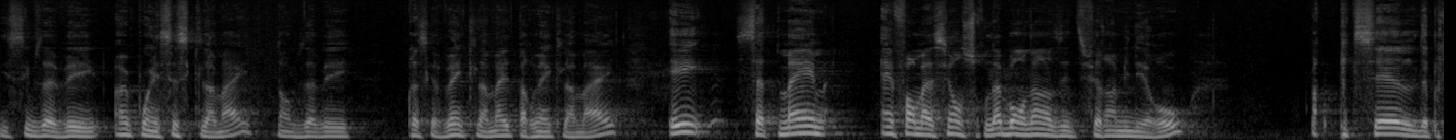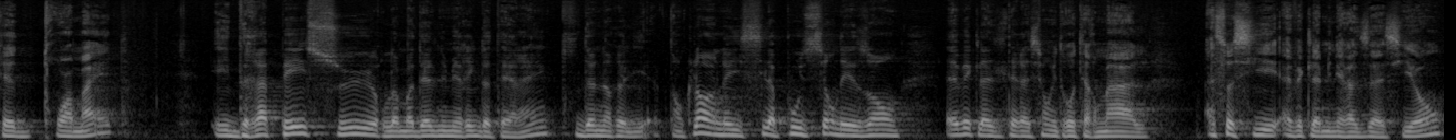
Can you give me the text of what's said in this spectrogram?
ici vous avez 1,6 km, donc vous avez presque 20 km par 20 km, et cette même information sur l'abondance des différents minéraux, par pixel de près de 3 mètres, est drapée sur le modèle numérique de terrain qui donne le relief. Donc là, on a ici la position des zones avec l'altération hydrothermale associée avec la minéralisation,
